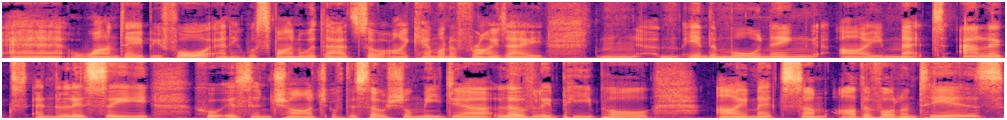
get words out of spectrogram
uh, one day before, and he was fine with that. So I came on a Friday mm, in the morning. I met Alex and Lizzie, who is in charge of the social media. Lovely people. I met some other volunteers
